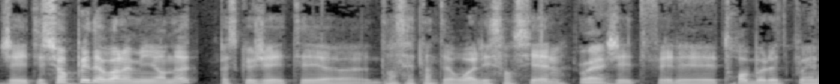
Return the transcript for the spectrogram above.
j'ai été surpris d'avoir la meilleure note parce que j'ai été euh, dans cet interro à l'essentiel. J'ai fait les trois bullet points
